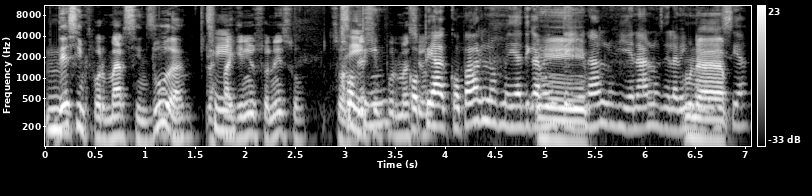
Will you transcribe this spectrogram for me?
Mm. desinformar sin duda. Las Sí. fake news son eso, son Sí. desinformación. Copiar, coparlos mediáticamente, Eh, llenarlos y llenarlos de la misma una- noticia.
